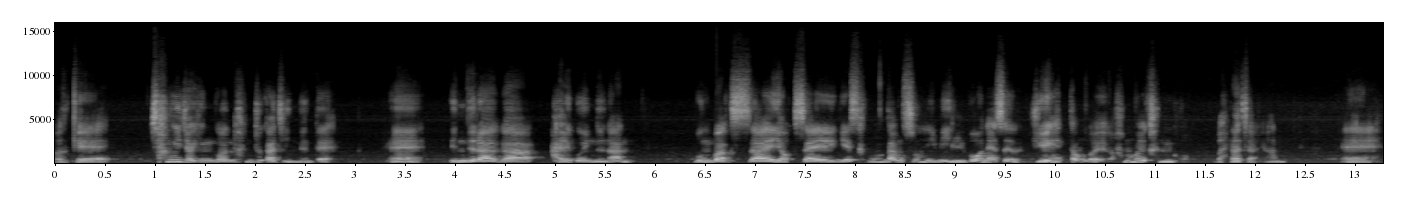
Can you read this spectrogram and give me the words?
이렇게 창의적인 건 한두 가지 있는데, 예, 인드라가 알고 있는 한, 몽 박사의 역사 얘기의 상당수는 이미 일본에서 유행했던 거예요. 한물 간 거, 말하자면. 예.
